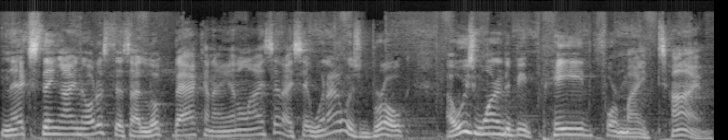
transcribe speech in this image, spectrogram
next thing I noticed as I look back and I analyze it, I say, when I was broke, I always wanted to be paid for my time.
